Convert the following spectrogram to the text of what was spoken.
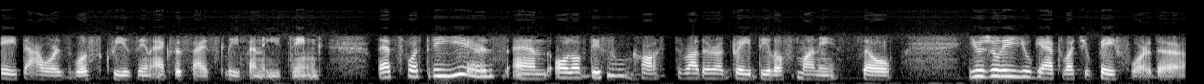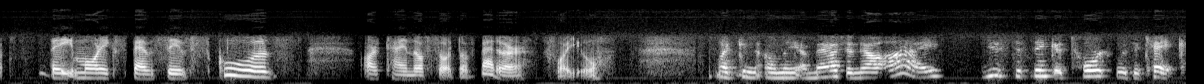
eight hours will squeeze in exercise, sleep, and eating. That's for three years, and all of this mm. costs rather a great deal of money. So usually you get what you pay for. The the more expensive schools are kind of sort of better for you. I can only imagine. Now I used to think a tort was a cake.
